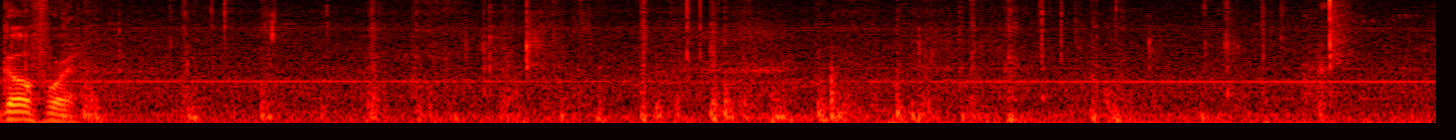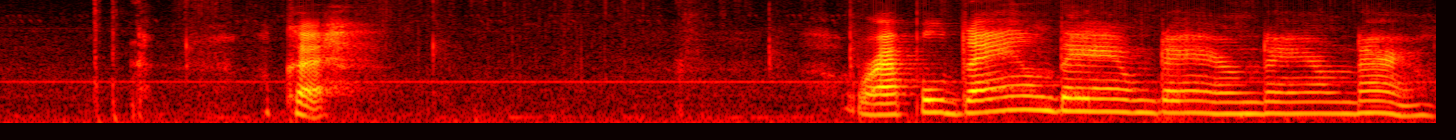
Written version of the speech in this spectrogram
Go for it. Okay. Rappel down, down, down, down, down.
